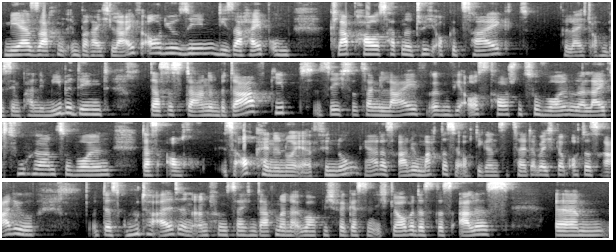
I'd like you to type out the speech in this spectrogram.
mehr Sachen im Bereich Live-Audio sehen. Dieser Hype um Clubhouse hat natürlich auch gezeigt, vielleicht auch ein bisschen pandemiebedingt, dass es da einen Bedarf gibt, sich sozusagen live irgendwie austauschen zu wollen oder live zuhören zu wollen. Das auch ist auch keine neue Erfindung. Ja, das Radio macht das ja auch die ganze Zeit. Aber ich glaube auch das Radio, das gute Alte in Anführungszeichen, darf man da überhaupt nicht vergessen. Ich glaube, dass das alles ähm,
